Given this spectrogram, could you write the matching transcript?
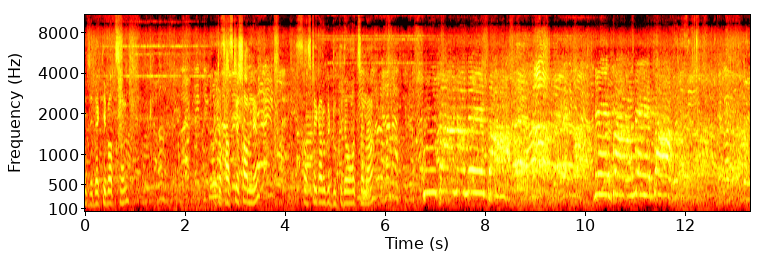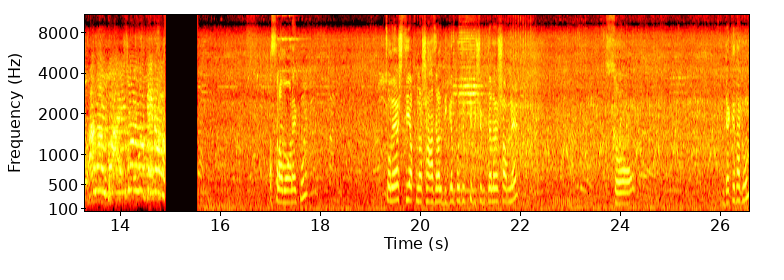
এই যে দেখতে পাচ্ছেন। এটা ফার্স্টের সামনে। ফার্স্টে কারোকে ঢুকতে দেওয়া হচ্ছে না। আসসালামু আলাইকুম। চলে আসছি আপনার শাহজালাল বিজ্ঞান প্রযুক্তি বিশ্ববিদ্যালয়ের সামনে। তো দেখতে থাকুন।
